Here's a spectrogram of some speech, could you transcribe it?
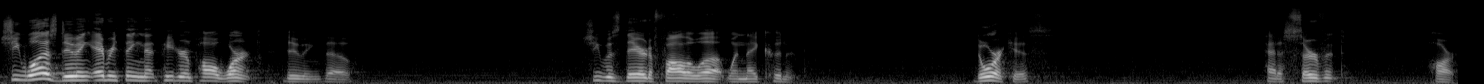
She was doing everything that Peter and Paul weren't doing, though. She was there to follow up when they couldn't. Dorcas had a servant heart.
